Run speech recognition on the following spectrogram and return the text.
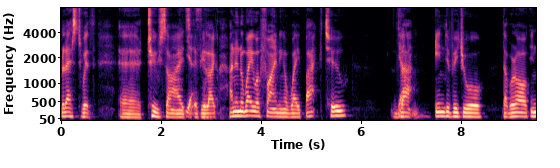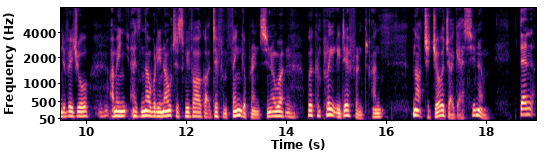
blessed with uh, two sides, Yes. if you like, and in a way, we're finding a way back to that individual that we're all individual. Mm-hmm. I mean, has nobody noticed we've all got different fingerprints? You know, we're mm-hmm. we're completely different, and not to judge, I guess. You know, then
